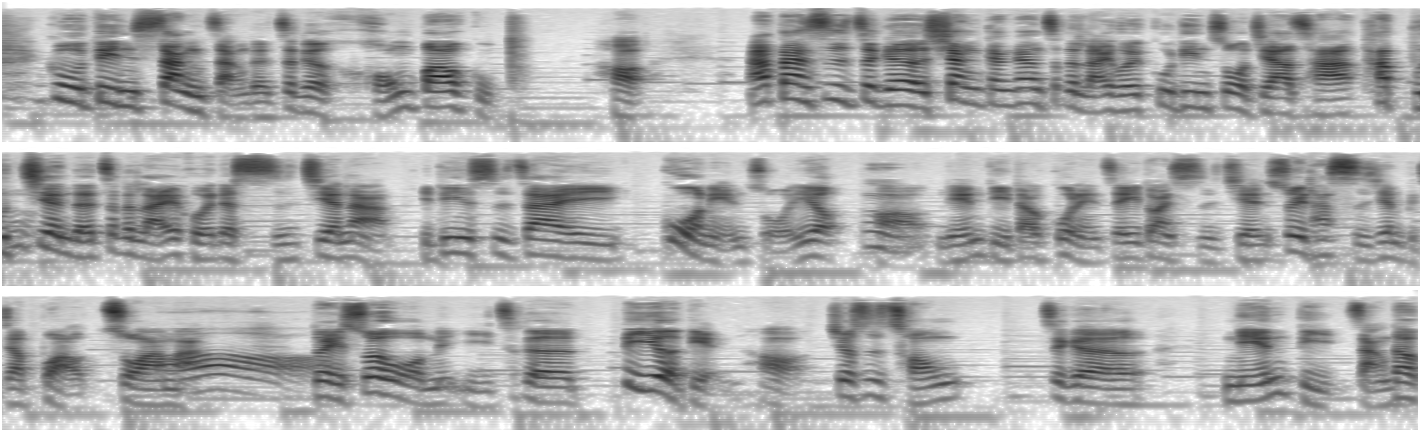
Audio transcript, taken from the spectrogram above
固定上涨的这个红包股，好。啊，但是这个像刚刚这个来回固定做价差，它不见得这个来回的时间呐，一定是在过年左右哦，年底到过年这一段时间，所以它时间比较不好抓嘛。哦，对，所以我们以这个第二点哈，就是从这个年底涨到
